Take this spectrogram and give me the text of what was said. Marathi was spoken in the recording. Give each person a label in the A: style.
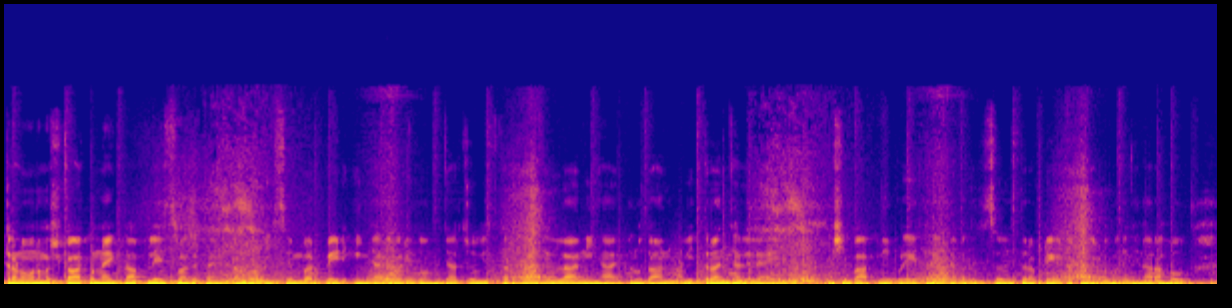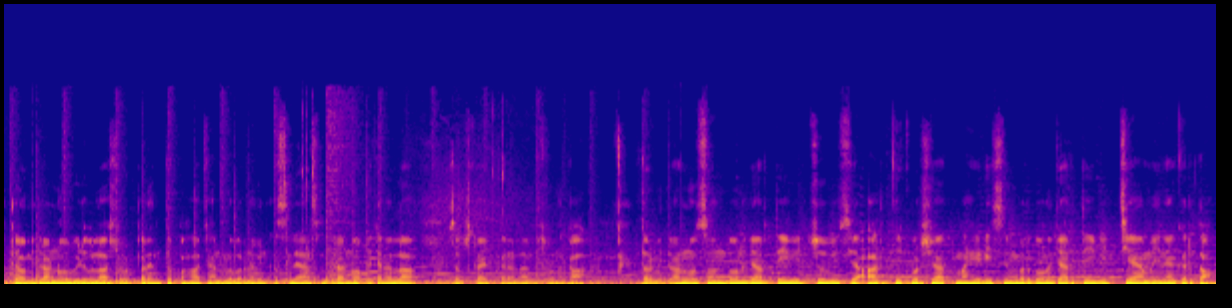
A: मित्रांनो नमस्कार. पुन्हा एकदा आपले स्वागत आहे मित्रांनो. डिसेंबर पेड इन जानेवारी दोन हजार चोवीस करता जिल्हा निहाय अनुदान वितरण झालेले आहे. अशी बातमी पुढे येत आहे. त्याबद्दलची सविस्तर अपडेट आपण या व्हिडिओमध्ये घेणार आहोत. तेव्हा मित्रांनो व्हिडिओला शेवटपर्यंत पहा. चॅनलवर नवीन असल्यास मित्रांनो आपल्या चॅनलला सबस्क्राईब करायला विसरू नका. तर मित्रांनो सन दोन हजार तेवीस चोवीस या आर्थिक वर्षात माहे डिसेंबर दोन हजार तेवीसच्या या महिन्याकरता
